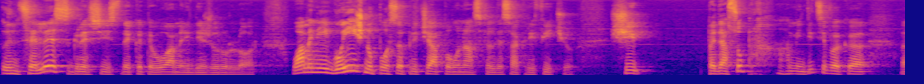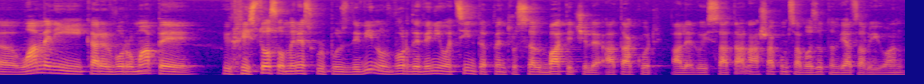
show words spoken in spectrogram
înțeles greșiți de câte oamenii din jurul lor. Oamenii egoiști nu pot să priceapă un astfel de sacrificiu. Și pe deasupra, amintiți-vă că uh, oamenii care îl vor urma pe Hristos, omenescul plus divinul, vor deveni o țintă pentru sălbaticele atacuri ale lui Satan, așa cum s-a văzut în viața lui Ioan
